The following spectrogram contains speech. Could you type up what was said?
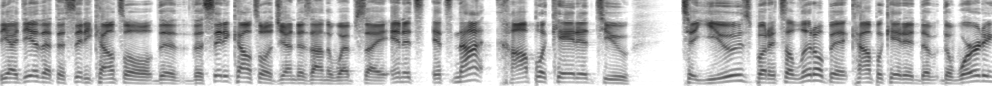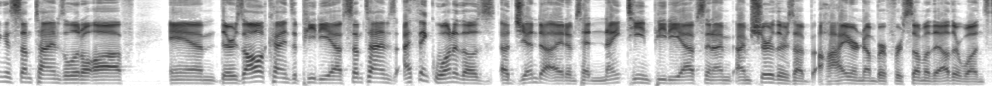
the idea that the city council, the the city council agenda is on the website, and it's it's not complicated to to use, but it's a little bit complicated. The the wording is sometimes a little off and there's all kinds of PDFs. Sometimes I think one of those agenda items had 19 PDFs, and I'm, I'm sure there's a higher number for some of the other ones.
